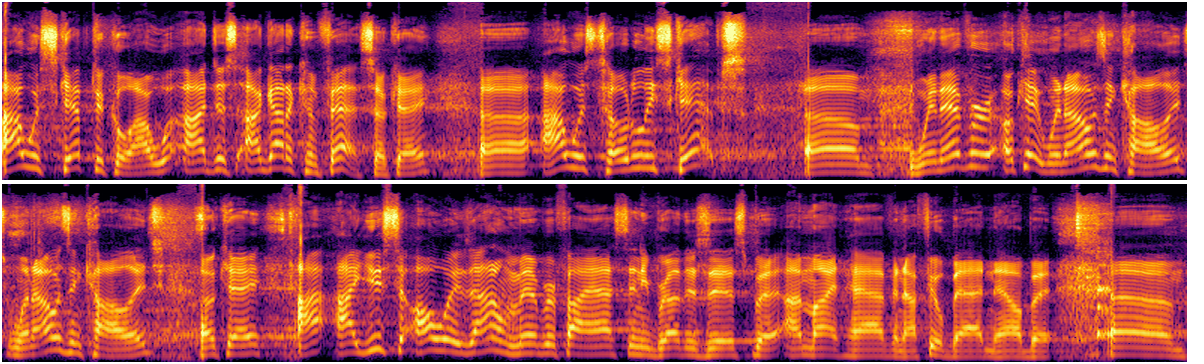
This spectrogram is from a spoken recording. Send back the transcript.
I was skeptical. I, I just I got to confess, okay? Uh, I was totally skeps. Um, whenever, okay, when I was in college, when I was in college, okay, I, I, used to always, I don't remember if I asked any brothers this, but I might have, and I feel bad now, but um,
